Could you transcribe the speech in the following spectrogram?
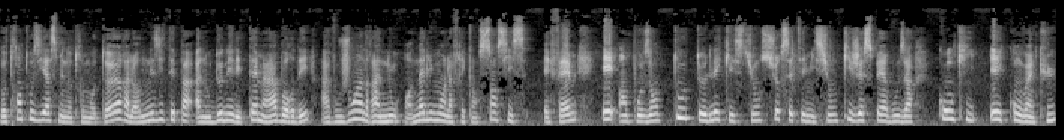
Votre enthousiasme est notre moteur, alors n'hésitez pas à nous donner les thèmes à aborder, à vous joindre à nous en allumant la fréquence 106 FM et en posant toutes les questions sur cette émission qui j'espère vous a conquis et convaincu.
